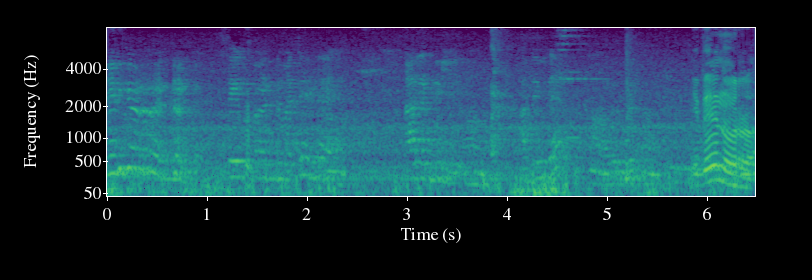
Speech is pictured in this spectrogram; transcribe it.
എനിക്കൊരു റെഡ് ഉണ്ട്. റെഡ് മറ്റേ എന്റെ ആ റെഡ് ഇല്ലേ? അതിന്റെ ഇതിന് നൂറ് രൂപ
